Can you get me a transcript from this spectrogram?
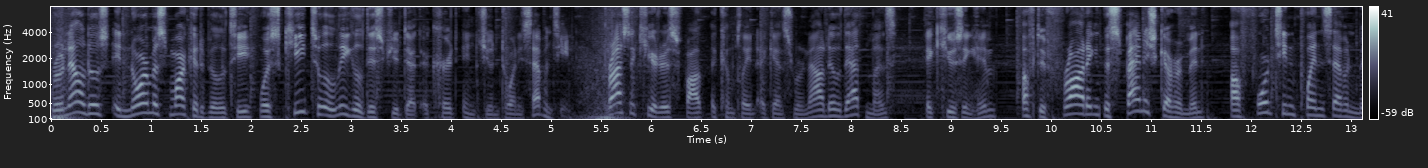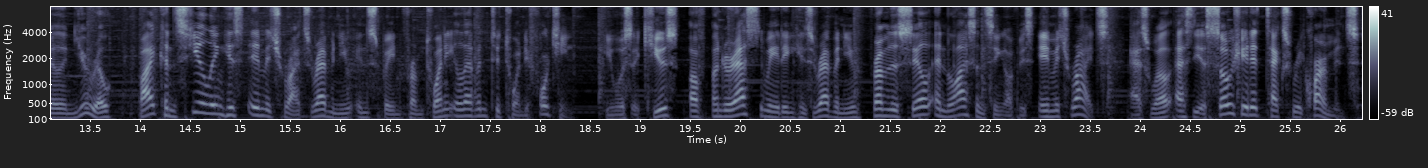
Ronaldo's enormous marketability was key to a legal dispute that occurred in June 2017. Prosecutors filed a complaint against Ronaldo that month, accusing him of defrauding the Spanish government of 14.7 million euro by concealing his image rights revenue in Spain from 2011 to 2014. He was accused of underestimating his revenue from the sale and licensing of his image rights, as well as the associated tax requirements,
